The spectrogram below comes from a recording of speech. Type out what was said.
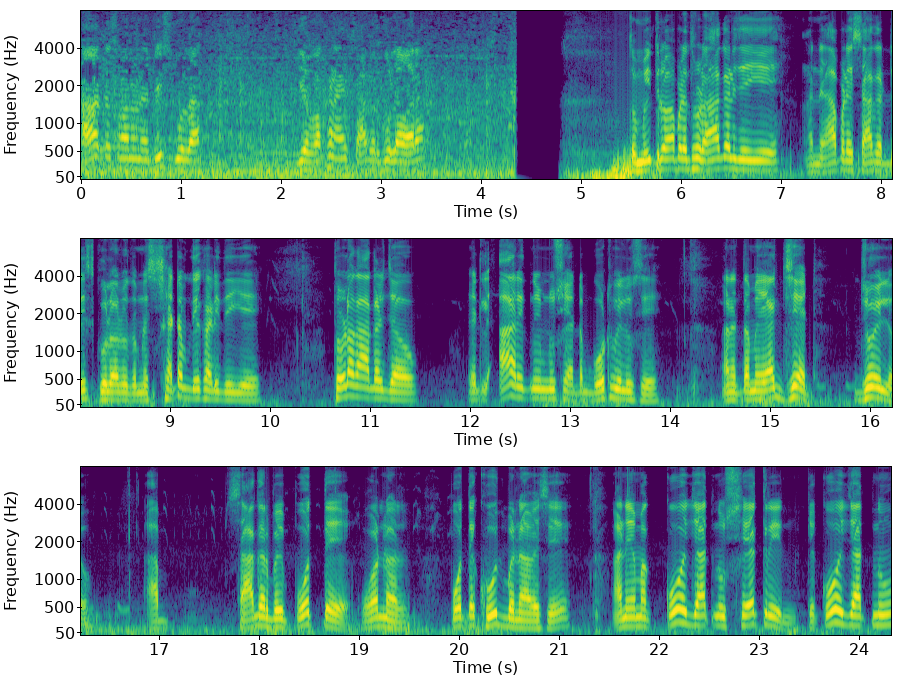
હા કસવાનો ને બીસ ગોલા. જે વખણાય સાગર ગોલા વાળા તો મિત્રો આપણે થોડા આગળ જઈએ અને આપણે સાગર ડિસ્ક ગોલાનું તમને સેટઅપ દેખાડી દઈએ. થોડાક આગળ જાઓ. એટલે આ રીતનું એમનું સેટઅપ ગોઠવેલું છે. અને તમે એક્ઝેક્ટ જોઈ લો. આ સાગરભાઈ પોતે ઓનર પોતે ખુદ બનાવે છે અને એમાં કોઈ જાતનું સેક્રીન કે કોઈ જાતનું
